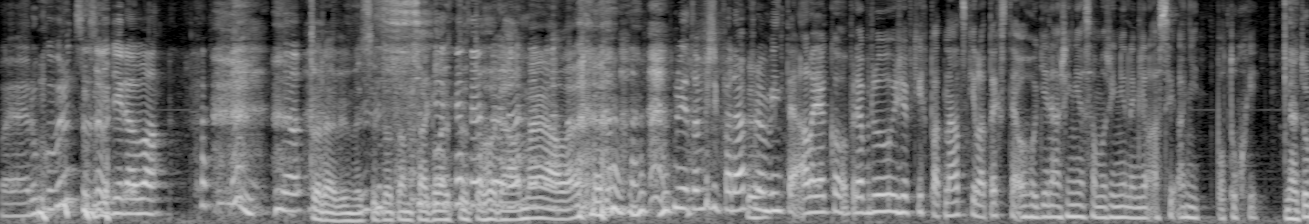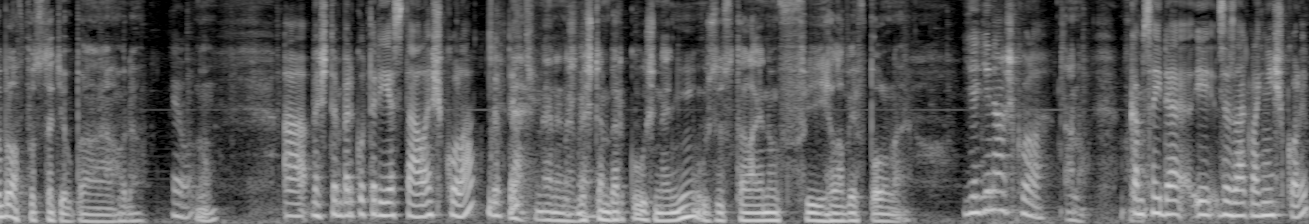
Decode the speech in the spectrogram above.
to je ruku v ruce s hodinama. No. To nevím, jestli to tam takhle do toho dáme, ale... Mně to připadá, promiňte, ale jako opravdu, že v těch 15 letech jste o hodinařině samozřejmě neměl asi ani potuchy. Ne, to byla v podstatě úplná náhoda. Jo. No. A ve Štemberku tedy je stále škola doteď? Ne, ne, ne, ne. ve Štemberku už není, už zůstala jenom v hlavě v Polné. Jediná škola? Ano. Kam se jde i ze základní školy?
